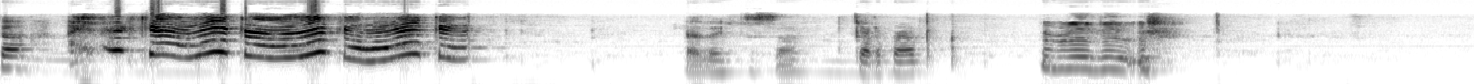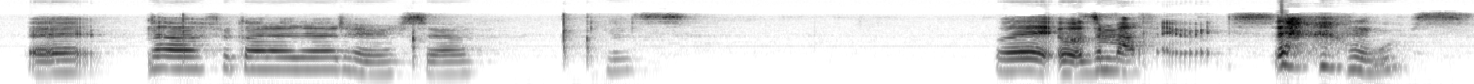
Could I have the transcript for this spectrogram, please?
I like it, I like it, I like it, I like it. I like the song. Got a problem. uh, no, I forgot I'd add her, so. Let's. Wait, it wasn't my favorites. Whoops.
